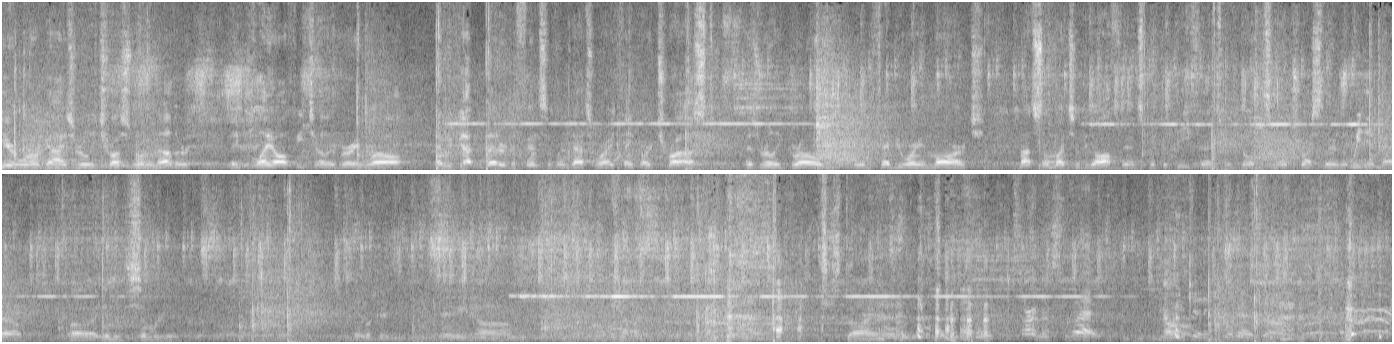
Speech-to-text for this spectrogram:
year where our guys really trust one another. They play off each other very well, and we've gotten better defensively. That's where I think our trust has really grown in February and March. Not so much of the offense, but the defense. We built some more trust there that we didn't have uh, in the December game. Look at a, um, Just dying over there. starting to sweat. No, I'm kidding. Go ahead.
